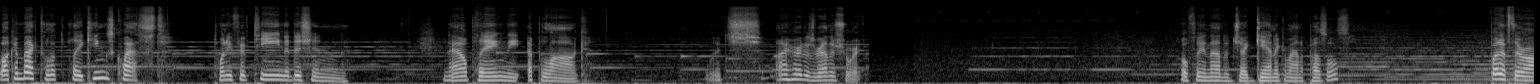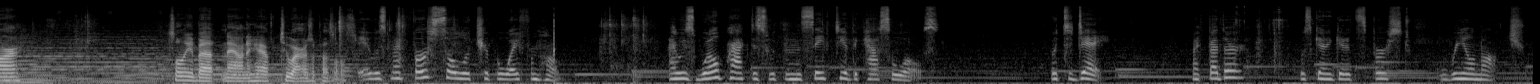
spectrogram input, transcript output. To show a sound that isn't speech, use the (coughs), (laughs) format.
Welcome back to Let's Play King's Quest 2015 edition. Now playing the epilogue, which I heard is rather short. Hopefully not a gigantic amount of puzzles. But if there are, it's only about an hour and a half, two hours of puzzles. It was my first solo trip away from home. I was well practiced within the safety of the castle walls. But today, my feather was going to get its first real notch.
